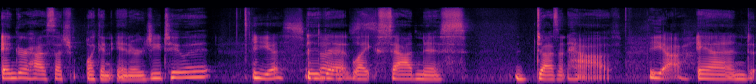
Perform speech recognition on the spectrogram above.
anger has such like an energy to it Yes, it that does. like sadness doesn't have yeah, and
